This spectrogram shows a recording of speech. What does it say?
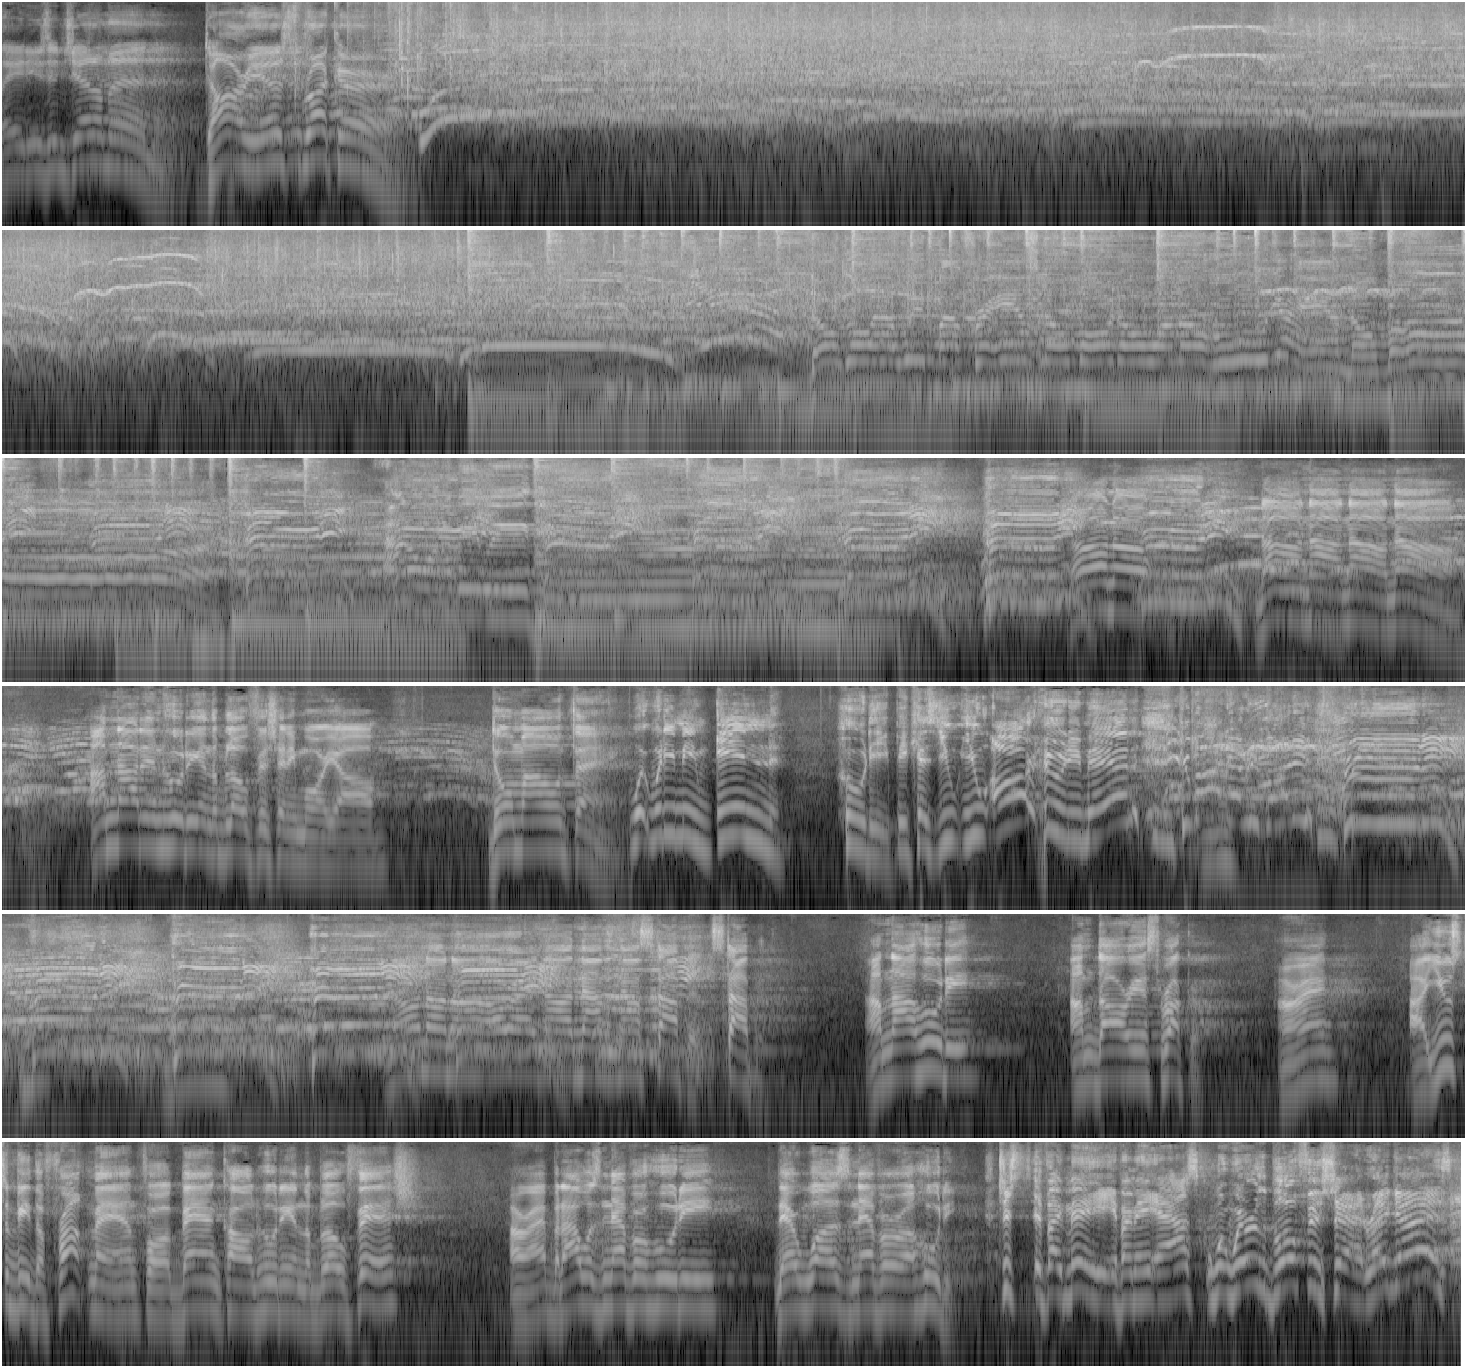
Ladies and gentlemen, Darius Rucker. Don't No, no, no, no. I'm not in Hootie and the Blowfish anymore, y'all. Doing my own thing. What, what do you mean in Hootie? Because you you are Hootie, man. Come on, everybody. Hootie, Hootie, Hootie, Hootie. No, no, no. All right, no, now, now stop it. Stop it. I'm not Hootie. I'm Darius Rucker. All right? I used to be the front man for a band called Hootie and the Blowfish. All right, but I was never Hootie. There was never a Hootie. Just if I may, if I may ask, wh- where are the blowfish at, right, guys?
